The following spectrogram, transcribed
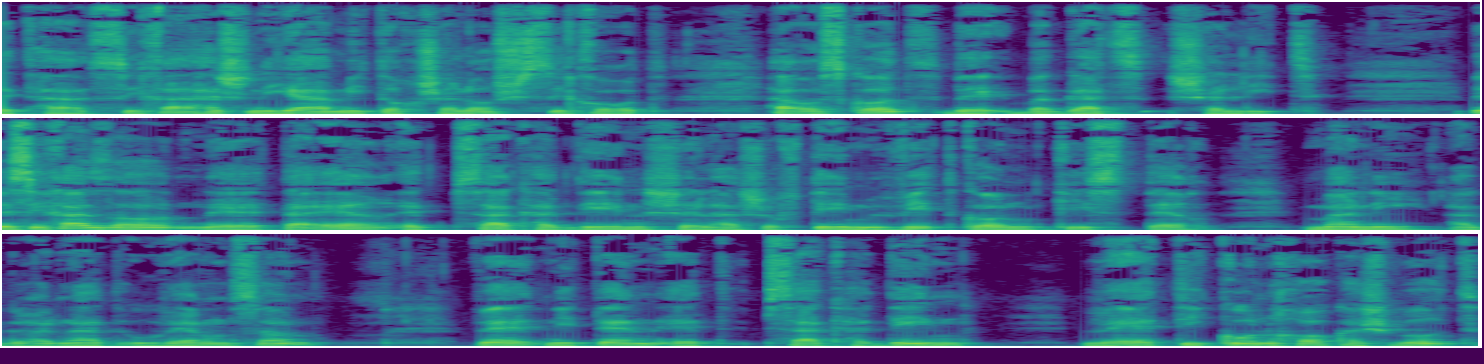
את השיחה השנייה מתוך שלוש שיחות העוסקות בבג"ץ שליט. בשיחה זו נתאר את פסק הדין של השופטים ויטקון, קיסטר, מאני, אגרנט וברנסון, וניתן את פסק הדין ואת תיקון חוק השבות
